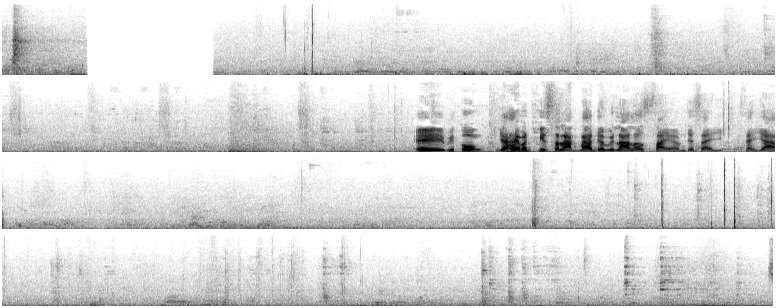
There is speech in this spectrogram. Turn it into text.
เอ้พี่กงอย่าให้มันปิดสลักนะเดี๋ยวเวลาเราใส่อะมันจะใส่ใส่ยาก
